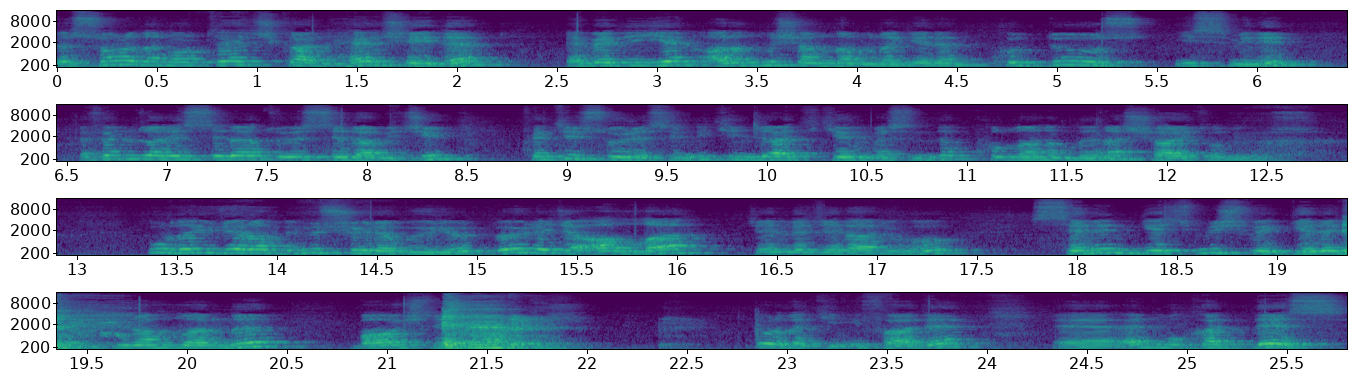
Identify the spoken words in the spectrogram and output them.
ve sonradan ortaya çıkan her şeyden ebediyen arınmış anlamına gelen Kuddus isminin Efendimiz Aleyhisselatü Vesselam için Fetih Suresinin ikinci ayet-i kerimesinde kullanıldığına şahit oluyoruz. Burada Yüce Rabbimiz şöyle buyuruyor. Böylece Allah Celle Celaluhu senin geçmiş ve gelecek günahlarını bağışlayacaktır. Buradaki ifade en mukaddes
